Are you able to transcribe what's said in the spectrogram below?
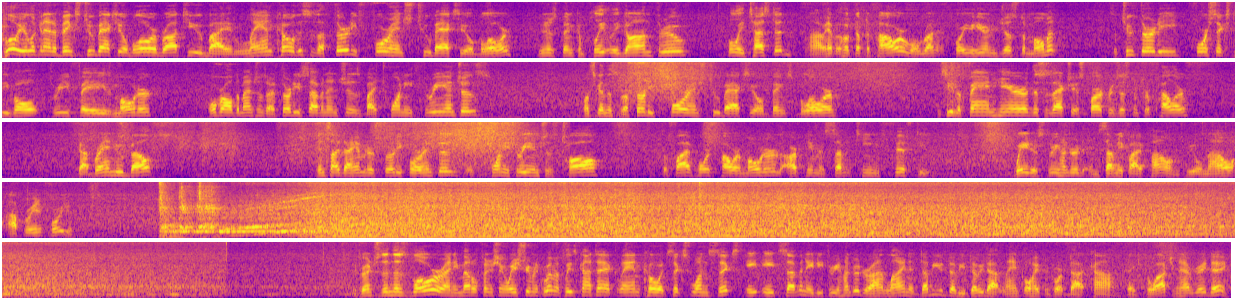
Hello, you're looking at a Binks tube axial blower brought to you by Lanco. This is a 34 inch tube axial blower. Unit's been completely gone through, fully tested. Uh, we have it hooked up to power. We'll run it for you here in just a moment. It's a 230, 460 volt, three phase motor. Overall dimensions are 37 inches by 23 inches. Once again, this is a 34 inch tube axial Binks blower. You see the fan here, this is actually a spark resistant propeller. It's got brand new belts. Inside diameter is 34 inches. It's 23 inches tall. It's a 5 horsepower motor. The RPM is 1750. Weight is 375 pounds. We will now operate it for you. If you're interested in this blower or any metal finishing or waste treatment equipment, please contact Lanco at 616-887-8300 or online at www.lanco-corp.com. Thank you for watching and have a great day.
